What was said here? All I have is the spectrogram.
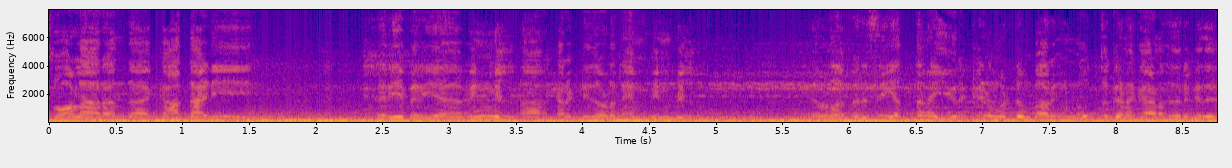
சோலார் அந்த காத்தாடி பெரிய பெரிய விண்மில் ஆ கரெக்ட் இதோட நேம் விண்மில் எவ்வளோ பெருசு? எத்தனை இருக்குன்னு மட்டும் பாருங்க. நூற்றுக்கணக்கானது இருக்குது.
